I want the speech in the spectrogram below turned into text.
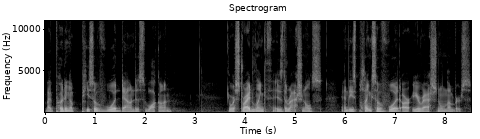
by putting a piece of wood down to walk on. Your stride length is the rationals, and these planks of wood are irrational numbers.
